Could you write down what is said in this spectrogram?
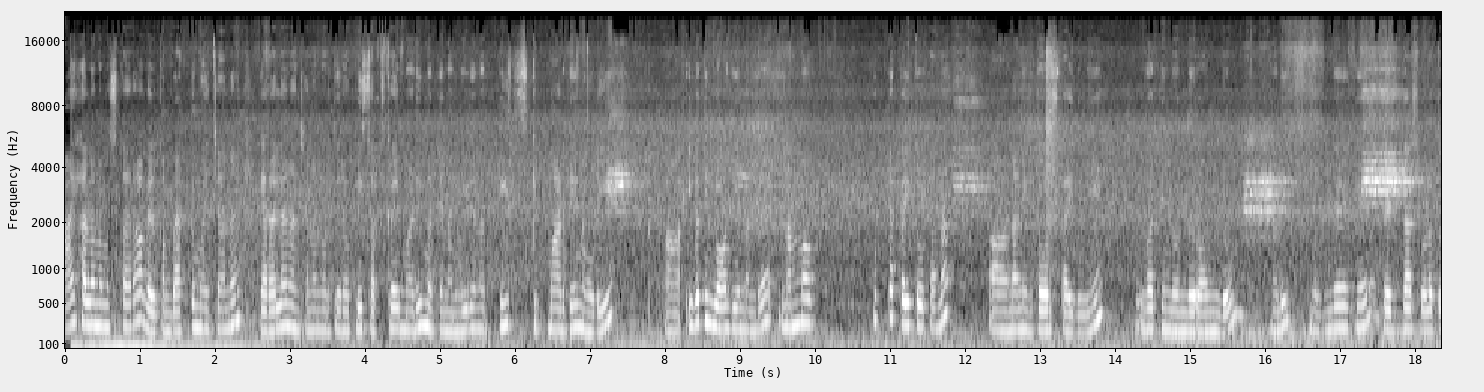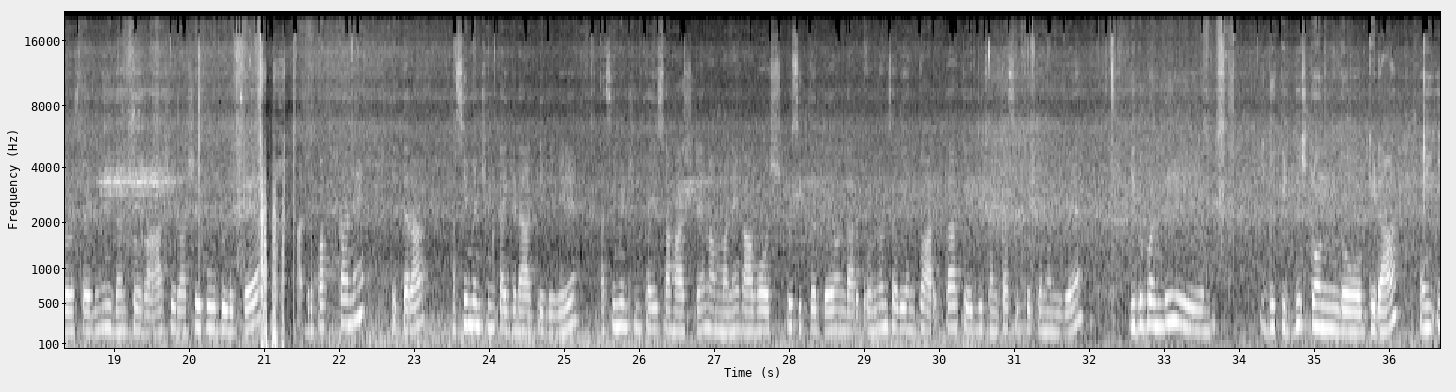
Hi, hello, ನಮಸ್ಕಾರ. Welcome back to my channel ಯಾರೆಲ್ಲ ನನ್ನ ಚಾನಲ್ ನೋಡ್ತೀರಾ ಪ್ಲೀಸ್ ಸಬ್ಸ್ಕ್ರೈಬ್ ಮಾಡಿ ಮತ್ತು ನನ್ನ ವೀಡಿಯೋನ ಪ್ಲೀಸ್ ಸ್ಕಿಪ್ ಮಾಡದೆ ನೋಡಿ. ಇವತ್ತಿನ ವ್ಲಾಗ್ ಏನಂದರೆ, ನಮ್ಮ ಪುಟ್ಟ ಕೈ ತೋಟನ ನಾನಿಲ್ಲಿ ತೋರಿಸ್ತಾ ಇದ್ದೀನಿ. ಇವತ್ತಿಂದೊಂದು ರೌಂಡು ನೋಡಿ, ಮೊದಲಿಗೆ ರೆಡ್ ದಾಸವಾಳ ತೋರಿಸ್ತಾ ಇದ್ದೀನಿ. ಇದಂತೂ ರಾಶಿ ರಾಶಿ ಹೂ ಬಿಡುತ್ತೆ. ಅದ್ರ ಪಕ್ಕನೇ ಈ ಥರ ಹಸಿಮೆಣ್ಸಿನ್ಕಾಯಿ ಗಿಡ ಹಾಕಿದ್ದೀವಿ. ಹಸಿಮೆಣ್ಸಿನ್ಕಾಯಿ ಸಹ ಅಷ್ಟೇ ನಮ್ಮ ಮನೆಗೆ ಆಗೋವಷ್ಟು ಸಿಕ್ಕುತ್ತೆ. ಒಂದು ಅರ್ಧ, ಒಂದೊಂದು ಸರಿ ಅಂತೂ ಅರ್ಧ ಕೆ ಜಿ ತನಕ ಸಿಕ್ಕುತ್ತೆ ನಮಗೆ. ಇದು ಬಂದು ಇದು ಕಿಡ್ನಿ ಸ್ಟೋನ್ದು ಗಿಡ.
